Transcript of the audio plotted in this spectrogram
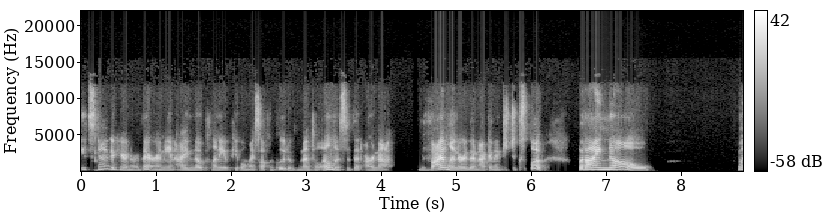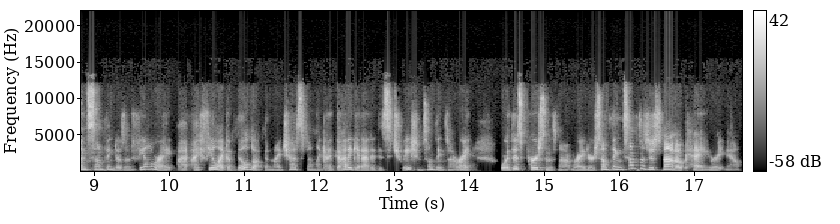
it's neither here nor there. I mean, I know plenty of people, myself included, with mental illnesses that are not violent or they're not going to just explode. But I know when something doesn't feel right, I, I feel like a buildup in my chest. I'm like, I got to get out of this situation. Something's not right, or this person's not right, or something, something's just not okay right now.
